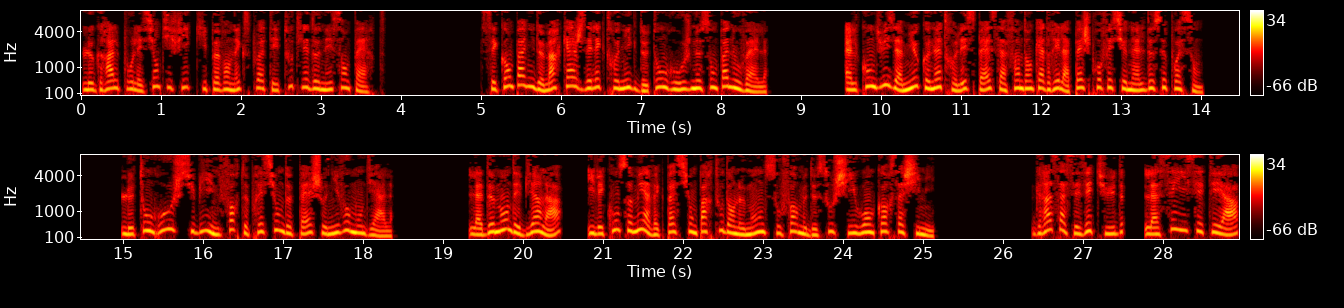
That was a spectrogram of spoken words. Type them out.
le Graal pour les scientifiques qui peuvent en exploiter toutes les données sans perte. Ces campagnes de marquages électroniques de thon rouge ne sont pas nouvelles. Elles conduisent à mieux connaître l'espèce afin d'encadrer la pêche professionnelle de ce poisson le thon rouge subit une forte pression de pêche au niveau mondial. La demande est bien là, il est consommé avec passion partout dans le monde sous forme de sushi ou encore sashimi. Grâce à ces études, la CICTA,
